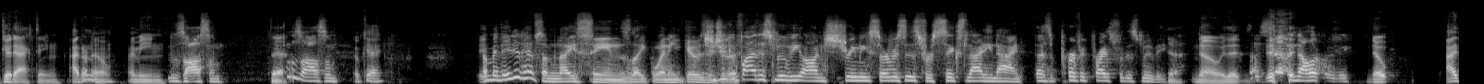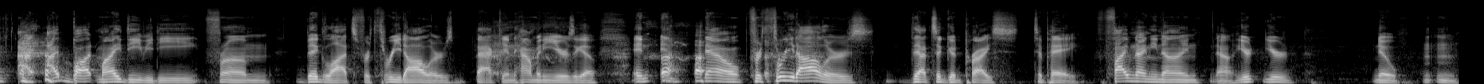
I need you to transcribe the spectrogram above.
Good acting. I don't know. I mean, it was awesome. Yeah. It was awesome. okay. I mean, they did have some nice scenes, like when he goes Did into you can the. buy this movie on streaming services for six ninety nine? That's a perfect price for this movie. Yeah. No, that Seven dollar movie. Nope. I, I I bought my DVD from Big Lots for three dollars back in how many years ago, and, and now for three dollars, that's a good price to pay. Five ninety nine. No, you're you're no. Mm-mm.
